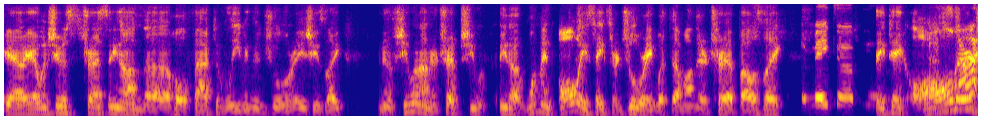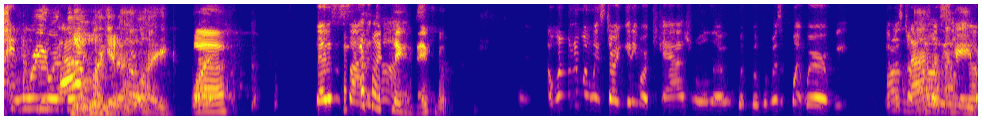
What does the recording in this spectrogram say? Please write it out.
Yeah, yeah. When she was stressing on the whole fact of leaving the jewelry, she's like, you know, if she went on a trip, she would, you know, a woman always takes her jewelry with them on their trip. I was like, The makeup. yeah. they take all their jewelry with them, like, you know, like what? That is a sign of definitely take makeup. I wonder when we start getting more casual though. Wh- wh- What was the point where we? women Oh, started I don't- I mean.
